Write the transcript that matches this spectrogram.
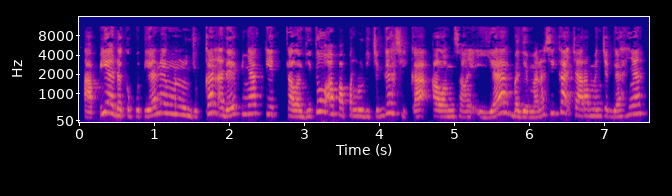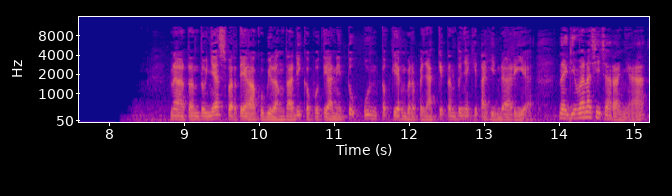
tapi ada keputihan yang menunjukkan adanya penyakit. Kalau gitu apa perlu dicegah sih Kak? Kalau misalnya iya, bagaimana sih Kak cara mencegahnya? Nah, tentunya seperti yang aku bilang tadi, keputihan itu untuk yang berpenyakit tentunya kita hindari ya. Nah, gimana sih caranya?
